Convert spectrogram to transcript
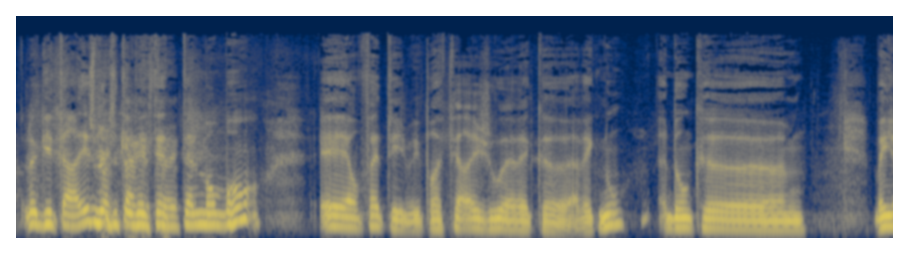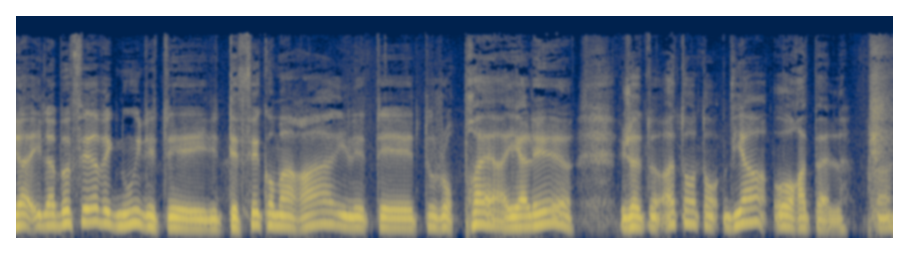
le guitariste, Le parce qu'il était ouais. tellement bon. Et en fait, il lui préférait jouer avec, euh, avec nous. Donc, euh, bah, il, a, il a buffé avec nous. Il était, il était fait comme un rat. Il était toujours prêt à y aller. J'attends, attends, attends, viens au rappel. hein.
